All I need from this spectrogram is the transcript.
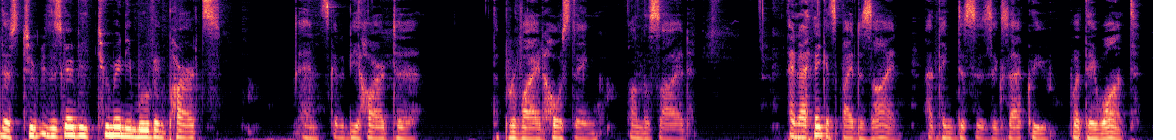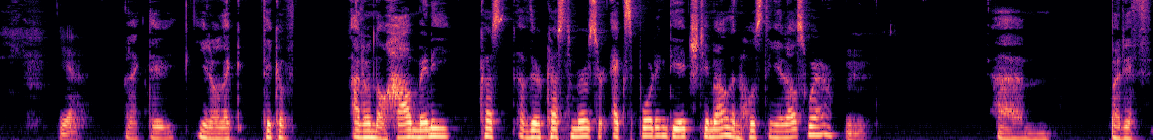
there's too, there's going to be too many moving parts and it's going to be hard to, to provide hosting on the side. And I think it's by design. I think this is exactly what they want. yeah, Like they, you know, like think of, I don't know how many of their customers are exporting the HTML and hosting it elsewhere. Um, but if,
